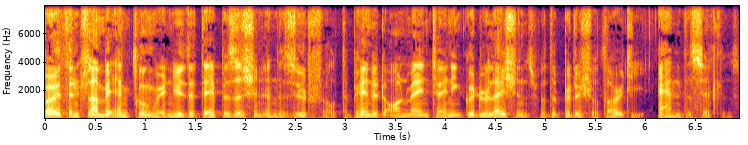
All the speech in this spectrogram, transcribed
Both Ndlambe and Chungwa knew that their position in the Zuurveld depended on maintaining good relations with the British authority and the settlers.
